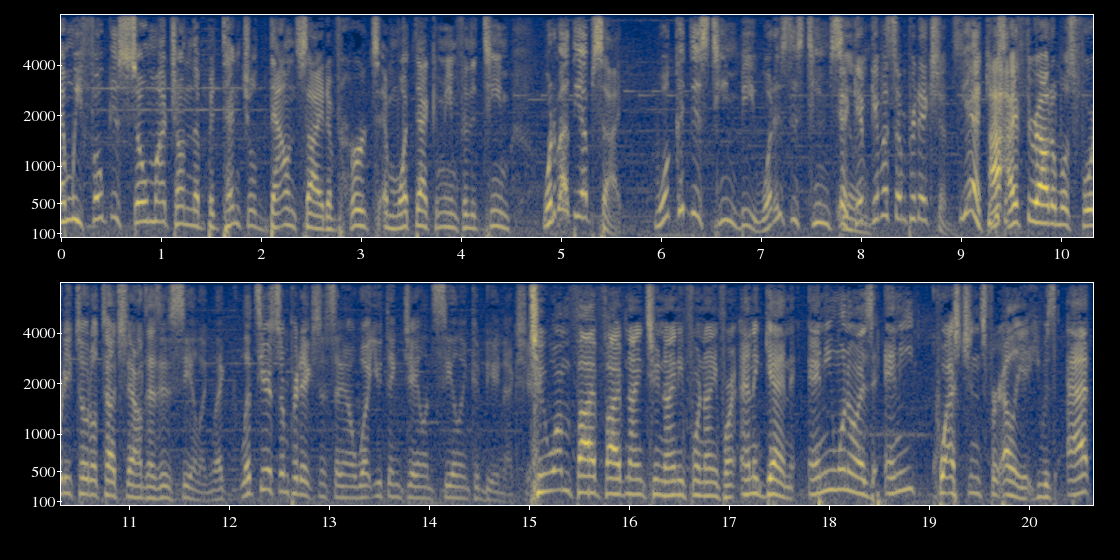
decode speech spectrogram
And we focus so much on the potential downside of Hurts and what that can mean for the team. What about the upside? What could this team be? What is this team Yeah, give, give us some predictions. Yeah, I, a- I threw out almost 40 total touchdowns as his ceiling. Like, let's hear some predictions today on what you think Jalen's ceiling could be next year. 215 592 9494. And again, anyone who has any questions for Elliot, he was at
